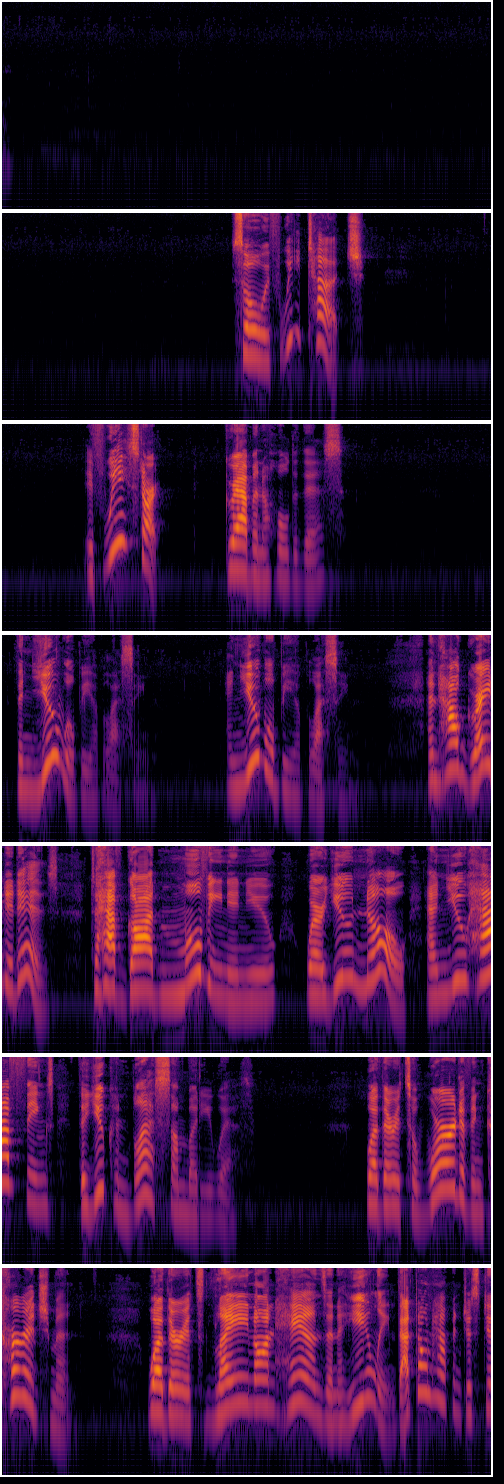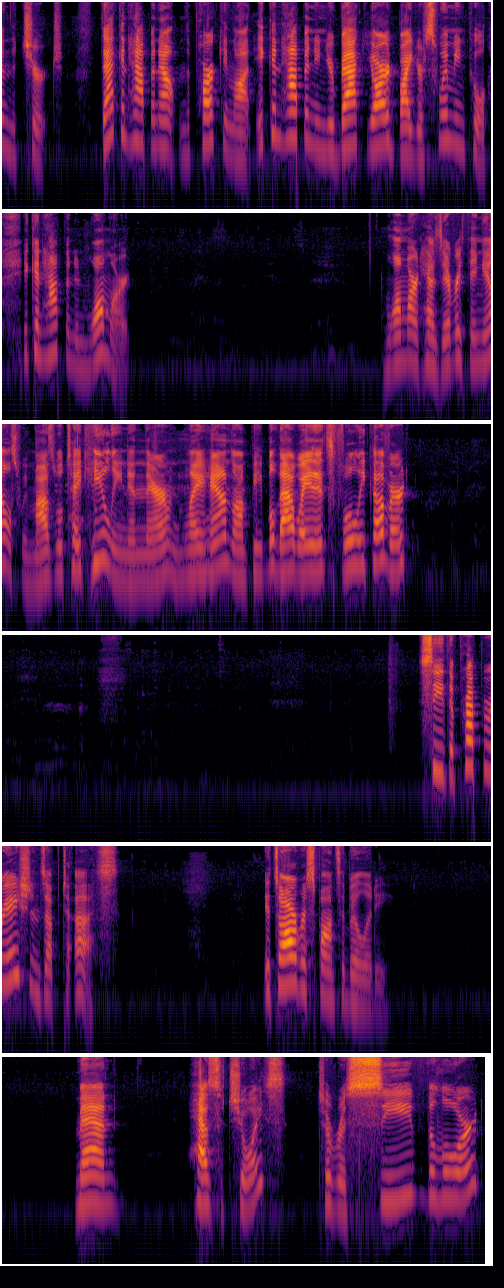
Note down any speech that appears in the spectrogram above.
So if we touch if we start grabbing a hold of this, then you will be a blessing. And you will be a blessing. And how great it is to have God moving in you where you know and you have things that you can bless somebody with. Whether it's a word of encouragement, whether it's laying on hands and a healing. That don't happen just in the church. That can happen out in the parking lot. It can happen in your backyard by your swimming pool. It can happen in Walmart. Walmart has everything else. We might as well take healing in there and lay hands on people. That way it's fully covered. See, the preparation's up to us. It's our responsibility. Man has a choice to receive the Lord.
